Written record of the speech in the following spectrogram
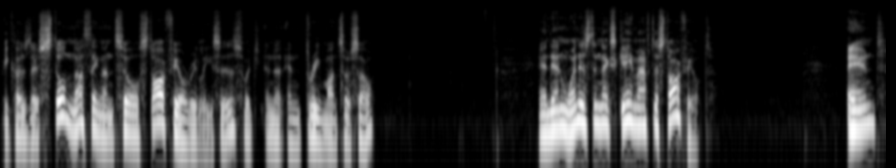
because there's still nothing until Starfield releases, which in in three months or so. And then when is the next game after Starfield? And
